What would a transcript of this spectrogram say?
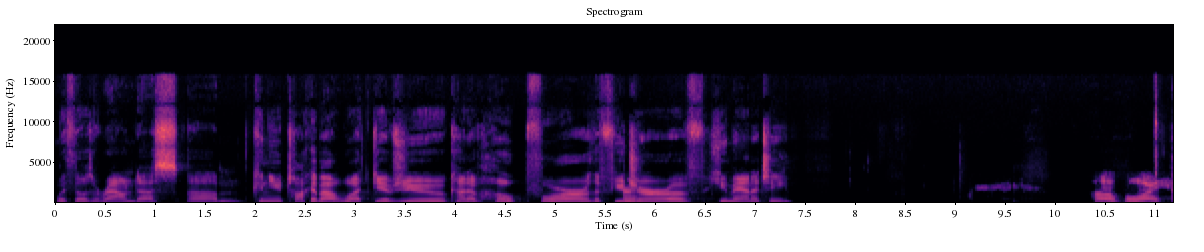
with those around us, um, can you talk about what gives you kind of hope for the future of humanity? Oh boy.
